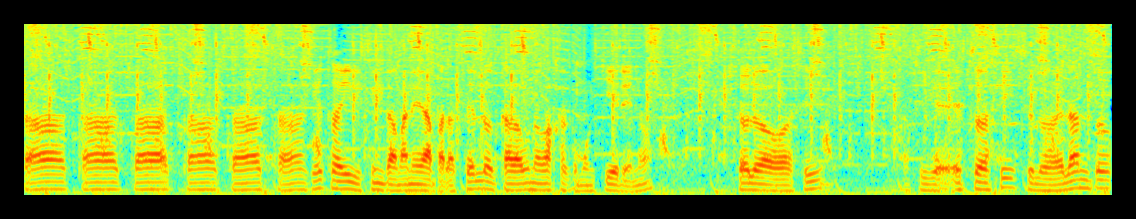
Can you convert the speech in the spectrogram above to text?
ta, ta, ta, ta, ta, ta. Que esto hay distinta manera para hacerlo, cada uno baja como quiere, ¿no? Yo lo hago así. Así que esto así, se lo adelanto.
